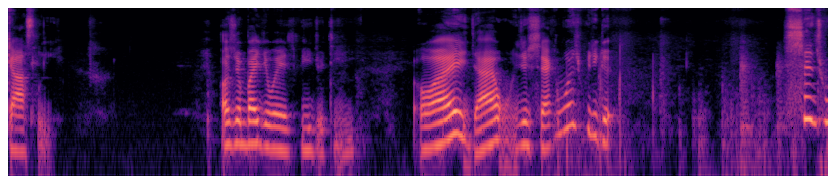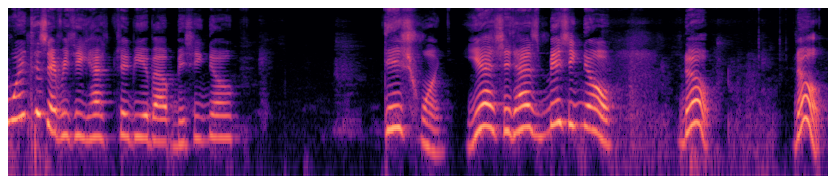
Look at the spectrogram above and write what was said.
Gastly. Also, by the way, it's Major Team. Alright, that one, the second one's pretty good. Since when does everything have to be about MissingNo? This one. Yes, it has MissingNo. No. No.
